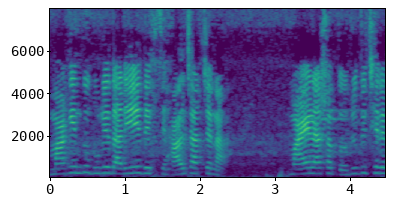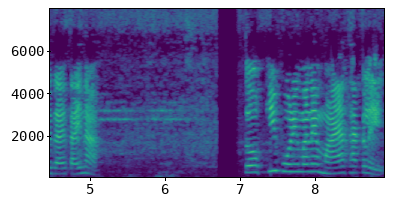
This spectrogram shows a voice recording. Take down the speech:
মা কিন্তু দূরে দাঁড়িয়েই দেখছে, হাল ছাড়ছে না। মায়ের আশা তো, যদি ছেড়ে দেয়, তাই না? তো কি পরিমাণে মায়া থাকলে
